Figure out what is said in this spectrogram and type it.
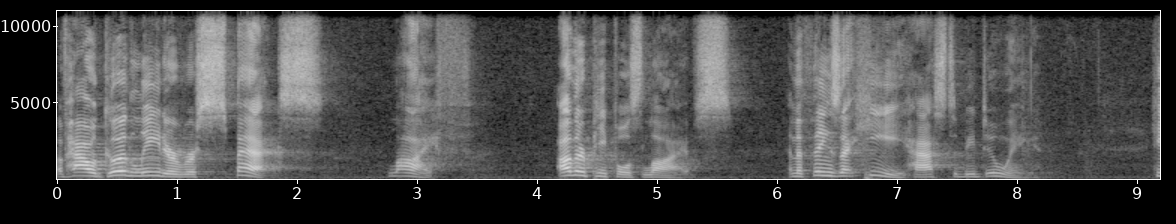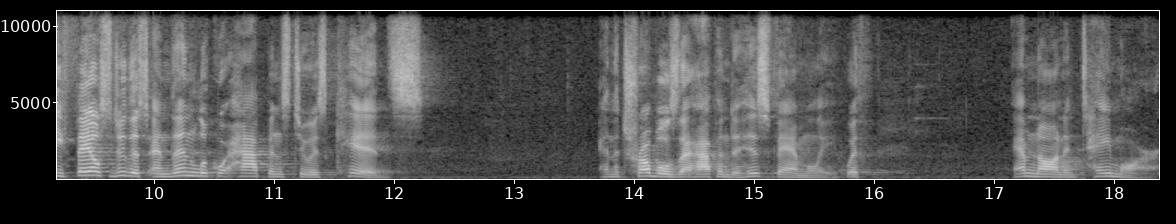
of how a good leader respects life, other people's lives, and the things that he has to be doing. He fails to do this, and then look what happens to his kids and the troubles that happen to his family with Amnon and Tamar.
